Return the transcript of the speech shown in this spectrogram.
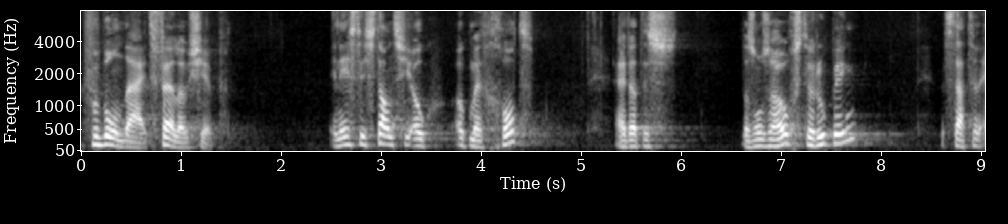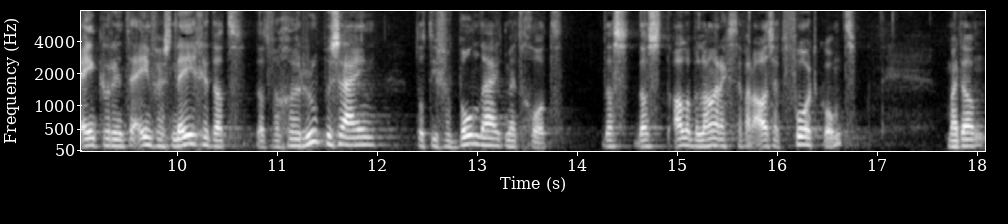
verbondenheid, fellowship. In eerste instantie ook, ook met God. En dat is, dat is onze hoogste roeping. Er staat in 1 Korinthe 1 vers 9 dat, dat we geroepen zijn tot die verbondenheid met God. Dat is, dat is het allerbelangrijkste waar alles uit voortkomt. Maar dan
